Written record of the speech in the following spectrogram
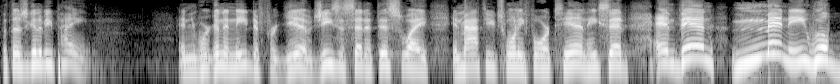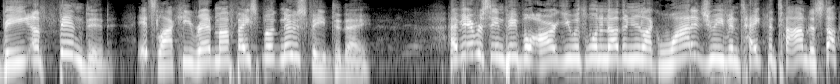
that there's going to be pain and we're going to need to forgive. Jesus said it this way in Matthew 24 10. He said, And then many will be offended. It's like he read my Facebook news feed today. Have you ever seen people argue with one another and you're like, why did you even take the time to stop?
